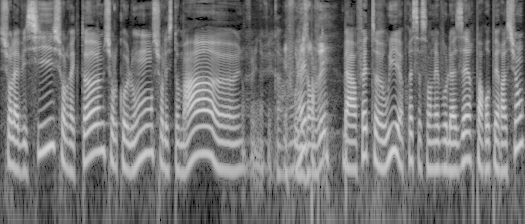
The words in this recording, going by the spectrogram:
sur la vessie, sur le rectum, sur le côlon, sur l'estomac. euh, il faut les enlever? Bah en fait, euh, oui. Après, ça s'enlève au laser par opération,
